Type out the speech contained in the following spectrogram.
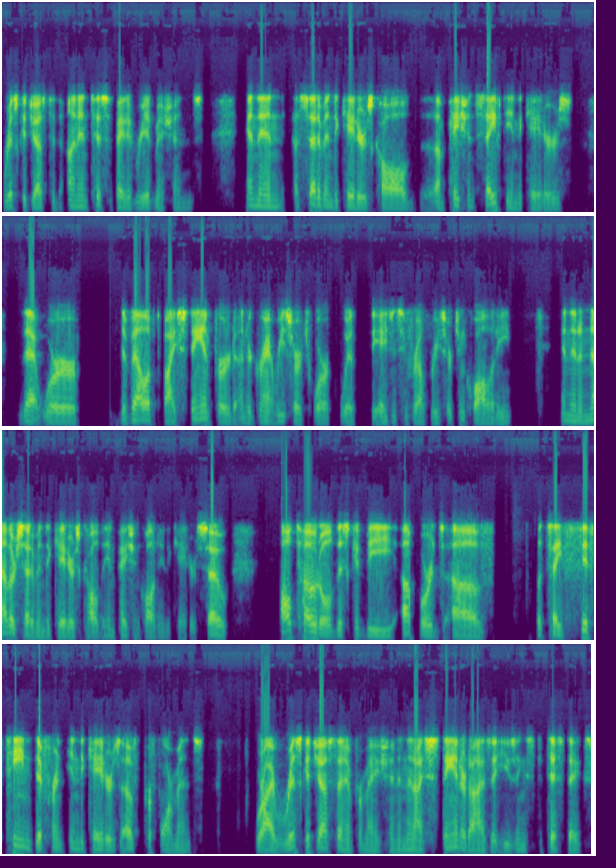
risk adjusted unanticipated readmissions, and then a set of indicators called um, patient safety indicators that were developed by Stanford under grant research work with the Agency for Health Research and Quality, and then another set of indicators called inpatient quality indicators. So, all total, this could be upwards of, let's say, 15 different indicators of performance where I risk adjust that information and then I standardize it using statistics.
